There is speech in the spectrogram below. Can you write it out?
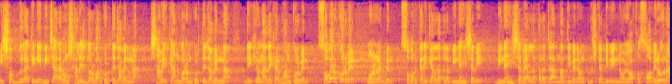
এই সবগুলাকে নিয়ে বিচার এবং সালিশ দরবার করতে যাবেন না। স্বামীর কান গরম করতে যাবেন না। দেখেও না দেখার ভান করবেন। সবর করবেন। মনে রাখবেন, সবরকারীকে আল্লাহ তালা বিনা হিসাবে বিনা হিসাবে আল্লাহ তালা জান্নাত দিবেন এবং পুরস্কার দিবেন। ইন্নামাই অফা সবেরও না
